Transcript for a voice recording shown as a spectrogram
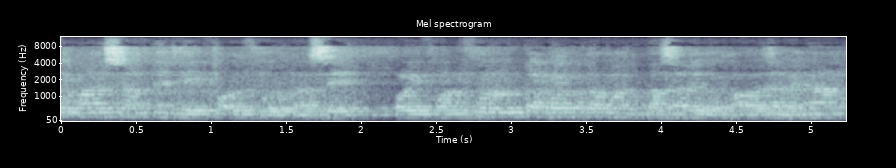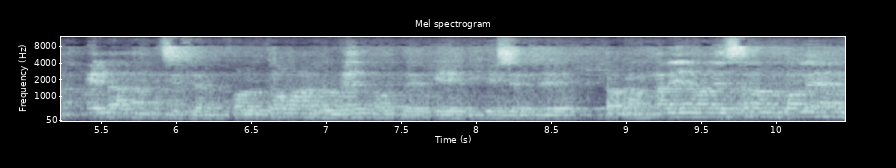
তোমার সামনে যে ফল ফুল আছে, ওই ফল ফুলটা বাজারে পাওয়া যাবে এটা আনছিলেন ফল। তোমার মধ্যে কে দিয়ে বলেন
